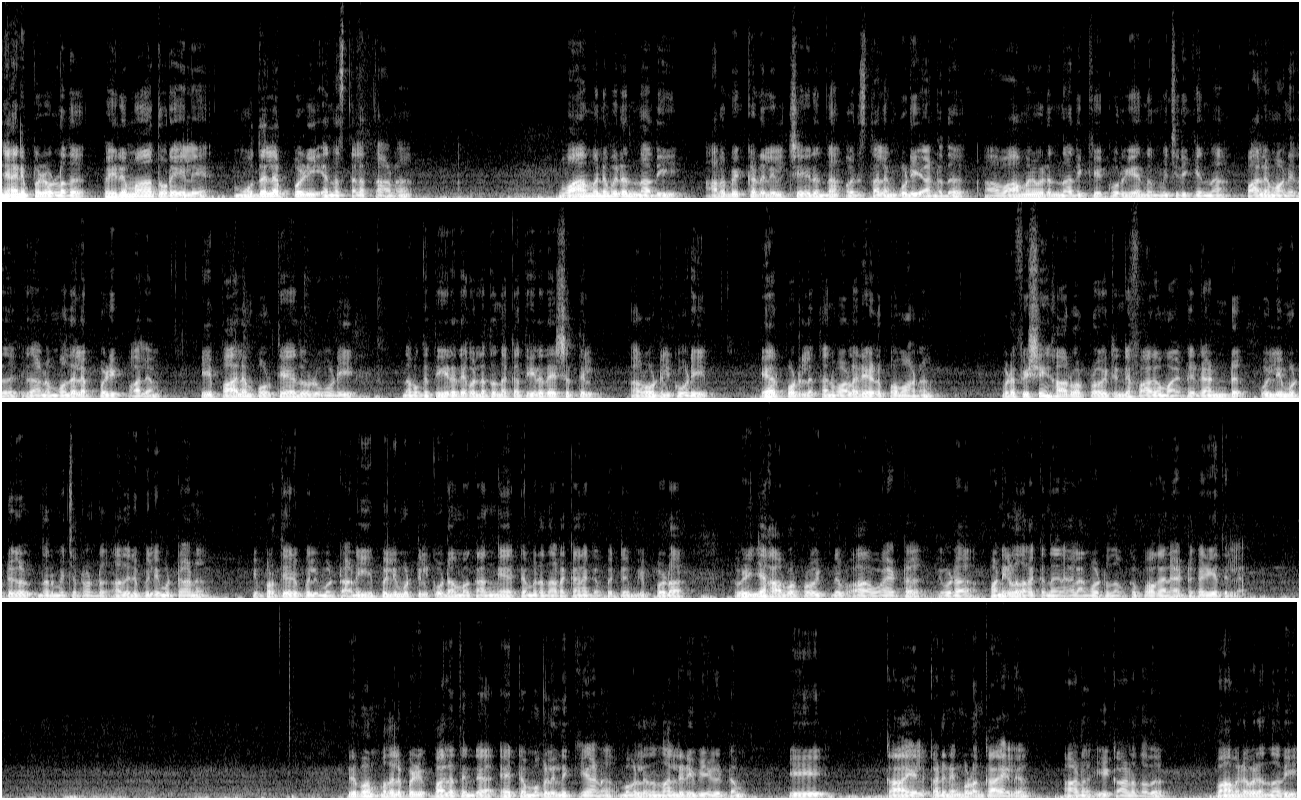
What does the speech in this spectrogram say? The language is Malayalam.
ഞാനിപ്പോഴുള്ളത് പെരുമാതുറയിലെ മുതലപ്പൊഴി എന്ന സ്ഥലത്താണ്. വാമനപുരം നദി അറബിക്കടലിൽ ചേരുന്ന ഒരു സ്ഥലം കൂടിയാണിത്. ആ വാമനപുരം നദിക്ക് കുറുകെ നിർമ്മിച്ചിരിക്കുന്ന പാലമാണിത്. ഇതാണ് മുതലപ്പൊഴി പാലം. ഈ പാലം പൂർത്തിയായതോടുകൂടി നമുക്ക് തീരത കൊല്ലത്തു നിന്നൊക്കെ തീരദേശത്തിൽ റോട്ടിൽ കൂടി എയർപോർട്ടിലെത്താൻ വളരെ എളുപ്പമാണ്. ഇവിടെ ഫിഷിംഗ് ഹാർബർ പ്രോജക്റ്റിന്റെ ഭാഗമായിട്ട് രണ്ട് പുലിമുട്ടുകൾ നിർമ്മിച്ചിട്ടുണ്ട്. അതൊരു പുലിമുട്ടാണ്. ഇപ്പുറത്തെ ഒരു പുലിമുട്ടാണ്. ഈ പുലിമുട്ടിൽ കൂടെ നമുക്ക് അങ്ങേയറ്റം വരെ നടക്കാനൊക്കെ പറ്റും. ഇപ്പോൾ വിഴിഞ്ഞ ഹാർബർ പ്രോജക്റ്റിന്റെ ഭാഗമായിട്ട് ഇവിടെ പണികൾ നടക്കുന്നതിനാൽ അങ്ങോട്ട് നമുക്ക് പോകാനായിട്ട് കഴിയത്തില്ല. ഇതിപ്പം മുതലപ്പഴി പാലത്തിന്റെ ഏറ്റവും മുകളിൽ നിൽക്കുകയാണ്. മുകളിൽ നിന്ന് നല്ലൊരു വ്യൂ കിട്ടും. ഈ കായൽ കഠിനംകുളം കായൽ ആണ് ഈ കാണുന്നത്. വാമനപുരം നദി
